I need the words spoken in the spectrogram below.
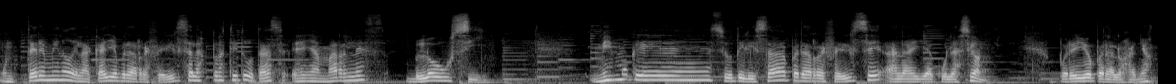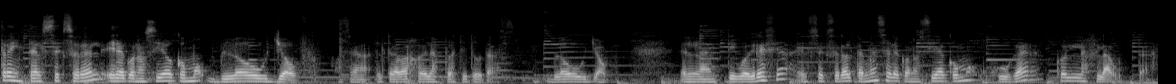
un término de la calle para referirse a las prostitutas es llamarles blowsy, mismo que se utilizaba para referirse a la eyaculación. Por ello, para los años 30, el sexo oral era conocido como blowjob, o sea, el trabajo de las prostitutas, blowjob. En la antigua Grecia, el sexo oral también se le conocía como jugar con la flauta.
